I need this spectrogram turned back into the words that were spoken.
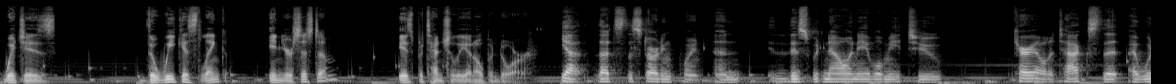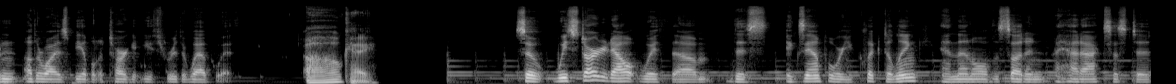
which is the weakest link in your system is potentially an open door. Yeah, that's the starting point, and this would now enable me to carry out attacks that I wouldn't otherwise be able to target you through the web with. Oh, okay. So we started out with um, this example where you clicked a link, and then all of a sudden I had access to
